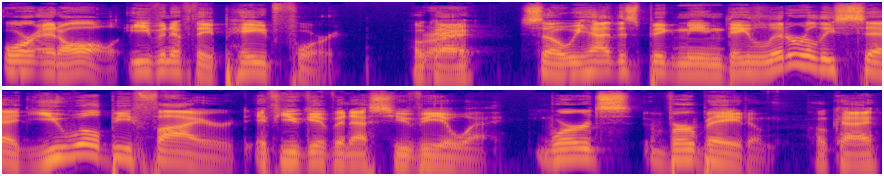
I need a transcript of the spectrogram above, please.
or at all, even if they paid for it. Okay. Right. So we had this big meeting. They literally said, You will be fired if you give an SUV away. Words verbatim. Okay.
